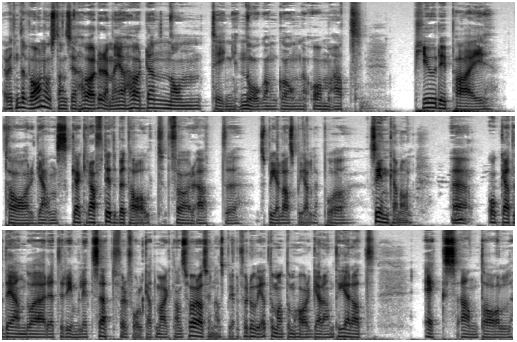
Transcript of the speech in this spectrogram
Jag vet inte var någonstans jag hörde det, men jag hörde någonting någon gång om att Pewdiepie tar ganska kraftigt betalt för att uh, spela spel på sin kanal. Mm. Uh, och att det ändå är ett rimligt sätt för folk att marknadsföra sina spel. För då vet de att de har garanterat x antal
